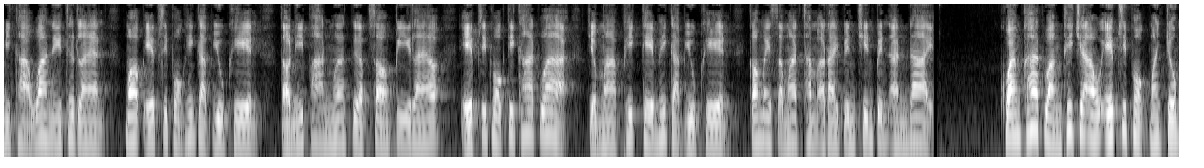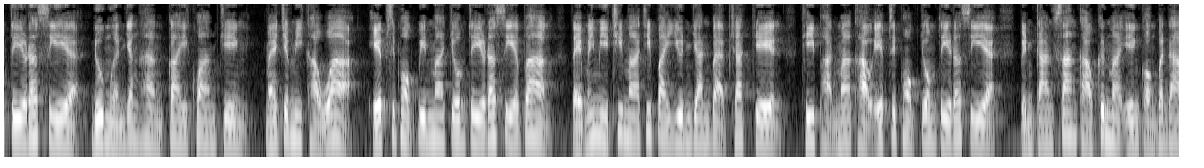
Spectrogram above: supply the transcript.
มีข่าวว่าเนเธอร์แลนด์ มอบ F16 ให้กับยูเครนตอนนี้ผ่านมาเกือบ 2 ปีแล้ว F16 ที่คาดว่าจะมาพลิกเกมให้กับยูเครนก็ไม่สามารถทำอะไรเป็นชิ้นเป็นอันได้ความคาดหวังที่จะเอา F16 มาโจมตีรัสเซีย ดูเหมือนยังห่างไกลความจริง แม้จะมีข่าวว่า F16 บินมาโจมตีรัสเซียบ้าง แต่ไม่มีที่มาที่ไปยืนยันแบบชัดเจน ที่ผ่านมาข่าว F16 โจมตีรัสเซีย เป็นการสร้างข่าวขึ้นมาเองของบรรดา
